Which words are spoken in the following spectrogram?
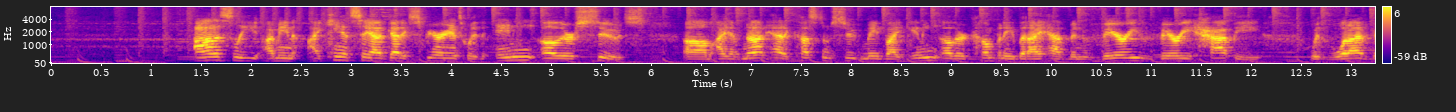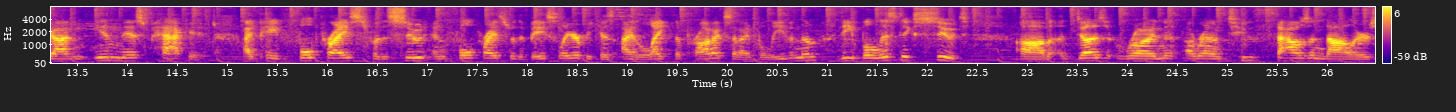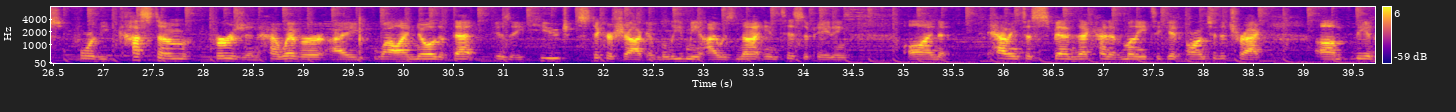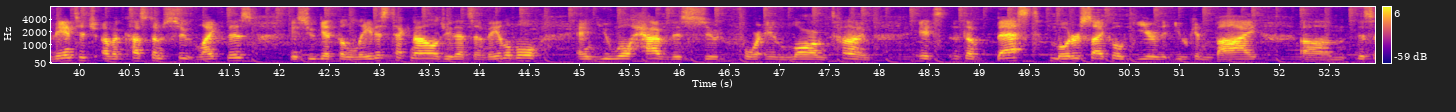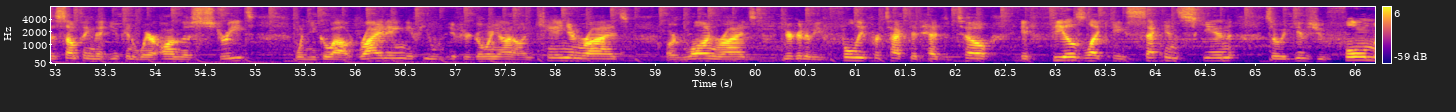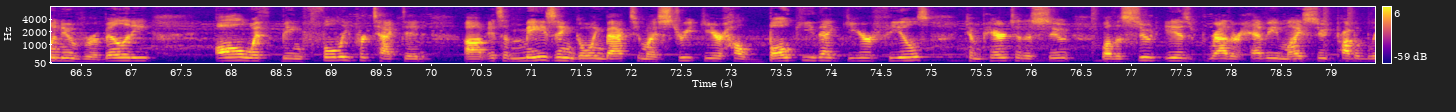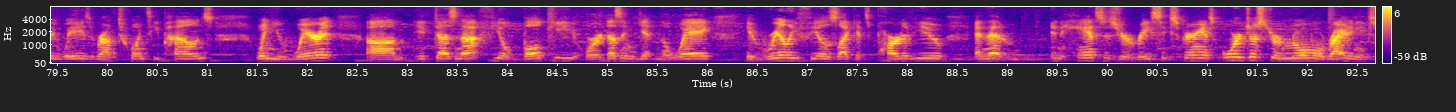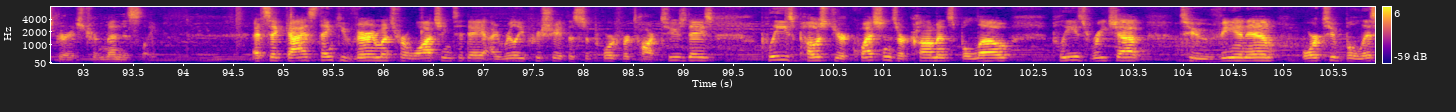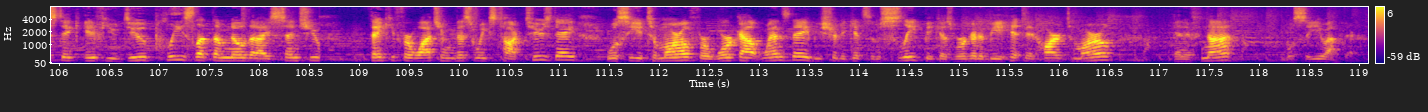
honestly, I mean, I can't say I've got experience with any other suits. Um, I have not had a custom suit made by any other company, but I have been very, very happy with what I've gotten in this package. I paid full price for the suit and full price for the base layer because I like the products and I believe in them. The Ballistik suit um, does run around $2,000 for the custom version. However, I while I know that that is a huge sticker shock, and believe me, I was not anticipating on having to spend that kind of money to get onto the track. Um, the advantage of a custom suit like this is you get the latest technology that's available and you will have this suit for a long time. It's the best motorcycle gear that you can buy. Um, this is something that you can wear on the street when you go out riding. If, you, if you're going out on canyon rides or long rides, you're going to be fully protected head to toe. It feels like a second skin, so it gives you full maneuverability, all with being fully protected. Um, it's amazing going back to my street gear how bulky that gear feels compared to the suit. While the suit is rather heavy, my suit probably weighs around 20 pounds when you wear it. Um, it does not feel bulky or it doesn't get in the way. It really feels like it's part of you and that enhances your race experience or just your normal riding experience tremendously. That's it guys. Thank you very much for watching today. I really appreciate the support for Talk Tuesdays. Please post your questions or comments below. Please reach out to VNM or to Ballistik. If you do, please let them know that I sent you. Thank you for watching this week's Talk Tuesday. We'll see you tomorrow for Workout Wednesday. Be sure to get some sleep because we're going to be hitting it hard tomorrow. And if not, we'll see you out there.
